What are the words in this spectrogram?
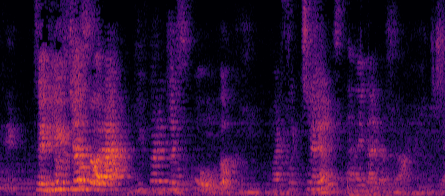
Okay. So you've just gotta, you've gotta just pull. Look, my foot turns and then I lift up. So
